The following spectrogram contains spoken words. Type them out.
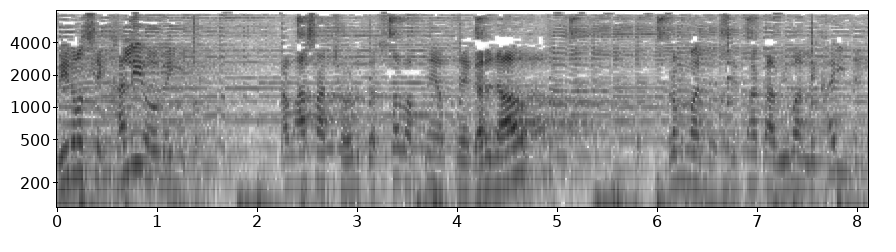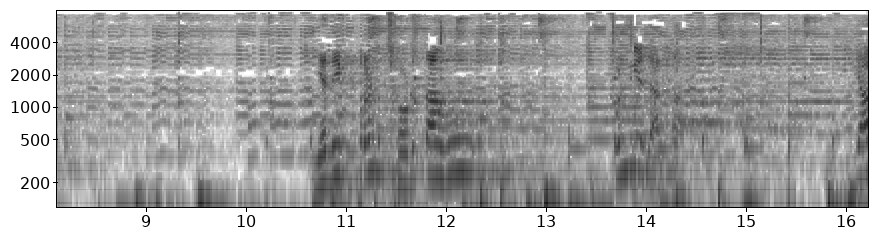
वीरों से खाली हो गई है। अब आशा छोड़कर सब अपने अपने घर जाओ। ब्रह्मा ने सीता का विवाह लिखा ही नहीं। यदि प्रण छोड़ता हूँ, पुण्य जाता है। क्या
